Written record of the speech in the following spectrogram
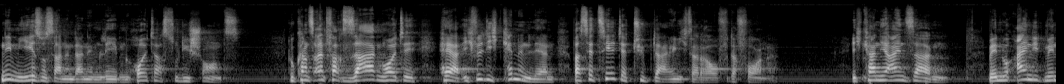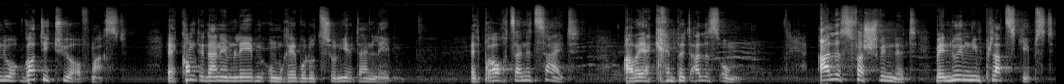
Nimm Jesus an in deinem Leben. Heute hast du die Chance. Du kannst einfach sagen heute, Herr, ich will dich kennenlernen. Was erzählt der Typ da eigentlich da drauf, da vorne? Ich kann dir eins sagen. Wenn du, ein, wenn du Gott die Tür aufmachst, er kommt in deinem Leben und revolutioniert dein Leben. Es braucht seine Zeit, aber er krempelt alles um. Alles verschwindet. Wenn du ihm den Platz gibst,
